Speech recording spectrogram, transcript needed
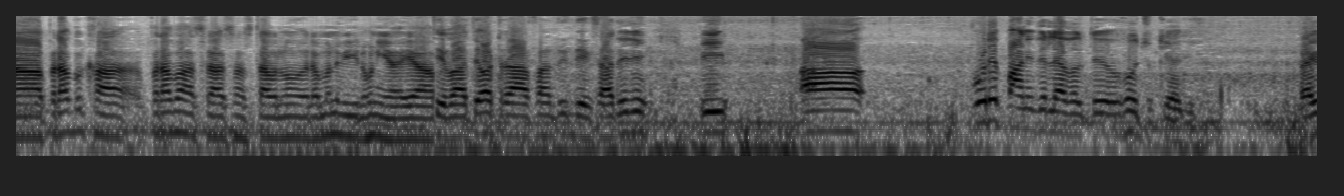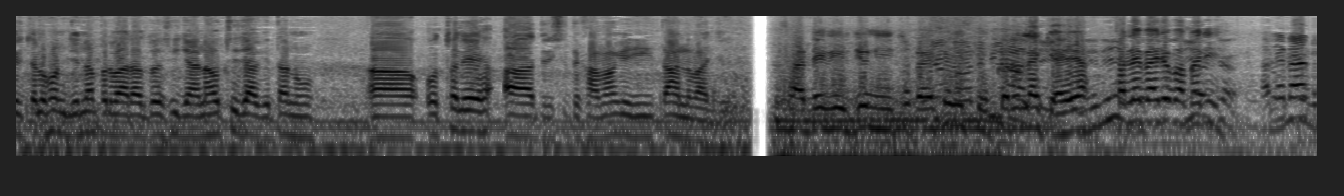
ਆ ਪ੍ਰਭ ਖਾ ਪ੍ਰਭ ਆਸਰਾ ਸੰਸਥਾ ਵੱਲੋਂ ਰਮਨਵੀਰ ਹੁਣੀ ਆਏ ਆ। ਸੇਵਾ ਤੇ ਉਹ ਤੁਸੀਂ ਦੇਖ ਸਕਦੇ ਜੀ ਵੀ ਆ ਪੂਰੇ ਪਾਣੀ ਦੇ ਲੈਵਲ ਤੇ ਹੋ ਚੁੱਕਿਆ ਜੀ। ਭਾਈ ਚਲੋ ਹੁਣ ਜਿਨ੍ਹਾਂ ਪਰਿਵਾਰਾਂ ਤੋਂ ਅਸੀਂ ਜਾਣਾ ਉੱਥੇ ਜਾ ਕੇ ਤੁਹਾਨੂੰ ਉੱਥੋਂ ਦੇ ਦ੍ਰਿਸ਼ ਦਿਖਾਵਾਂਗੇ ਜੀ। ਧੰਨਵਾਦ ਜੀ। ਸਾਡੇ ਵੀਰ ਜੀ ਨੀਚ ਸਪੈਸ਼ਲ ਚੁੱਕਰ ਲੈ ਕੇ ਆਏ ਆ। ਥੱਲੇ ਬਹਿ ਜਾਓ ਬਾਬਾ ਜੀ। ਥੱਲੇ ਬੈਠ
